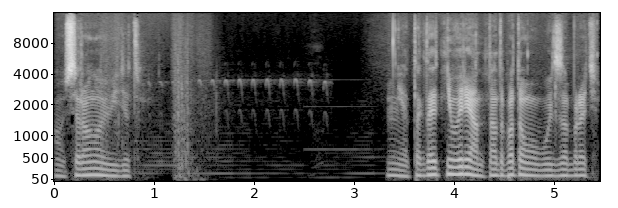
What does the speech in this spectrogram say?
Он все равно видит. Нет, тогда это не вариант. Надо потом его будет забрать.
